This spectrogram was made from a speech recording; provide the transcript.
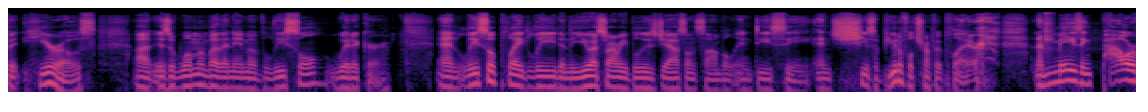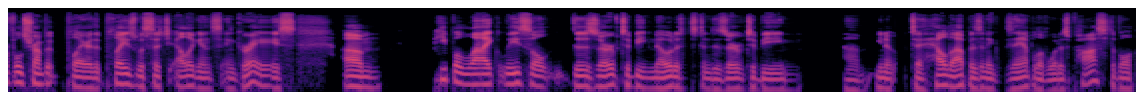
trumpet heroes uh, is a woman by the name of Liesl Whitaker. And Liesl played lead in the U.S. Army Blues Jazz Ensemble in D.C. And she's a beautiful trumpet player, an amazing, powerful trumpet player that plays with such elegance and grace. Um, people like Liesl deserve to be noticed and deserve to be um, you know, to held up as an example of what is possible.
